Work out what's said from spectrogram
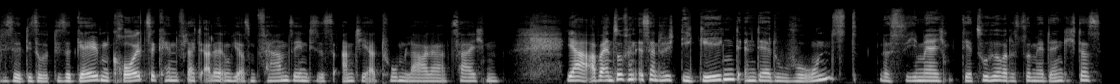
diese, diese, diese gelben Kreuze kennen vielleicht alle irgendwie aus dem Fernsehen, dieses Anti-Atomlager-Zeichen. Ja, aber insofern ist ja natürlich die Gegend, in der du wohnst, das, je mehr ich dir zuhöre, desto mehr denke ich das,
